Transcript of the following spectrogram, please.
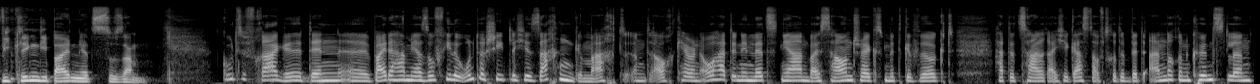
Wie klingen die beiden jetzt zusammen? Gute Frage, denn äh, beide haben ja so viele unterschiedliche Sachen gemacht und auch Karen O hat in den letzten Jahren bei Soundtracks mitgewirkt, hatte zahlreiche Gastauftritte mit anderen Künstlern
